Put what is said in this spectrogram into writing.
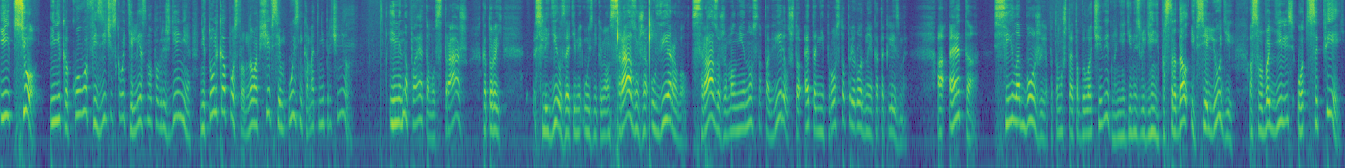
и все. И никакого физического телесного повреждения не только апостолам, но вообще всем узникам это не причинило. Именно поэтому страж, который следил за этими узниками, он сразу же уверовал, сразу же молниеносно поверил, что это не просто природные катаклизмы, а это сила Божия, потому что это было очевидно, ни один из людей не пострадал, и все люди освободились от цепей.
